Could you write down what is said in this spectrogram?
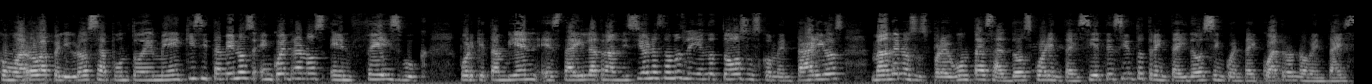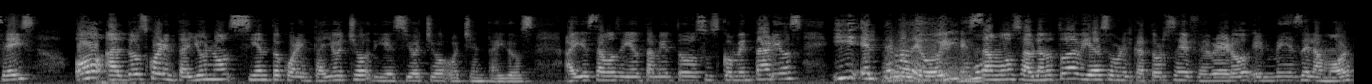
como arroba peligrosa.mx y también nos encuéntranos en Facebook, porque también está ahí la transmisión. Estamos leyendo todos sus comentarios. Manden sus preguntas al 247-132-5496 o al 241-148-1882. Ahí estamos leyendo también todos sus comentarios. Y el tema de hoy, estamos hablando todavía sobre el 14 de febrero, el mes del amor,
